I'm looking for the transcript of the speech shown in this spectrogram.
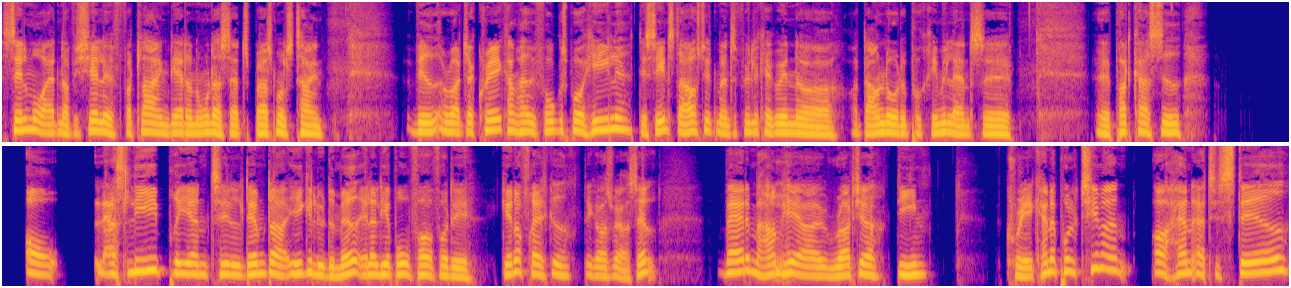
selvmord er den officielle forklaring, det er der nogen, der har sat spørgsmålstegn ved Roger Craig. Ham havde vi fokus på hele det seneste afsnit, man selvfølgelig kan gå ind og, og downloade på Krimilands øh, øh, podcast-side. Og lad os lige, Brian, til dem, der ikke lyttede med, eller lige har brug for at få det genopfrisket, det kan også være os selv. Hvad er det med ham her, Roger Dean Craig? Han er politimand, og han er til stede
